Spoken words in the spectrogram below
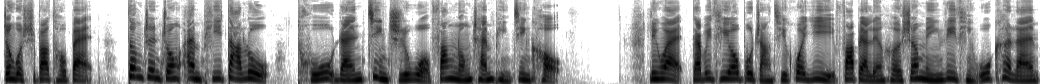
中国时报头版：邓振中暗批大陆突然禁止我方农产品进口。另外，WTO 部长级会议发表联合声明，力挺乌克兰，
